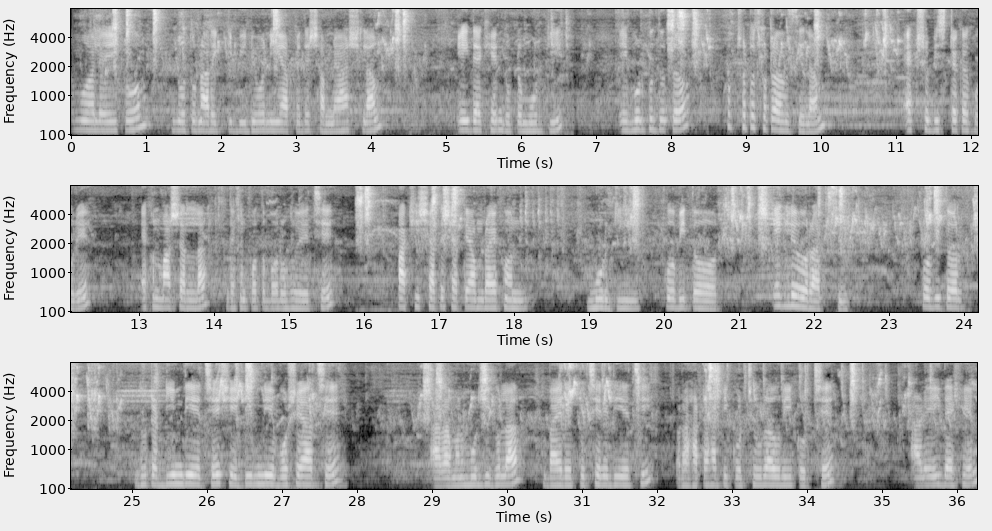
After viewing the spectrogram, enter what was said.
আলাইকুম। নতুন আরেকটি ভিডিও নিয়ে আপনাদের সামনে আসলাম। এই দেখেন দুটো মুরগি। এই মুরগি দুটো খুব ছোট ছোট আনছিলাম, একশো বিশ টাকা করে। এখন মাসাল্লাহ দেখেন কত বড় হয়েছে। পাখির সাথে সাথে আমরা এখন মুরগি, কবিতর এগুলিও রাখছি। কবিতর দুটো ডিম দিয়েছে, সেই ডিম নিয়ে বসে আছে। আর আমার মুরগিগুলা বাইরে একটু ছেড়ে দিয়েছি। ওরা হাঁটাহাঁটি করছে, উড়াউড়ি করছে। আর এই দেখেন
